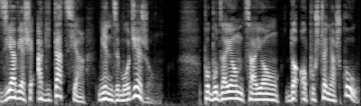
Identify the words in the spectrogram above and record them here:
zjawia się agitacja między młodzieżą, pobudzająca ją do opuszczenia szkół,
